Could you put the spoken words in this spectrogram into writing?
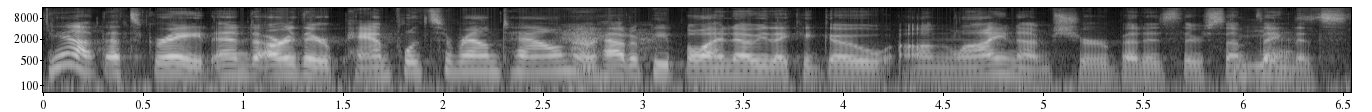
Yeah, that's great. And are there pamphlets around town, or how do people? I know they could go online, I'm sure, but is there something yes. that's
